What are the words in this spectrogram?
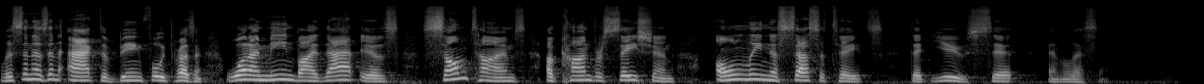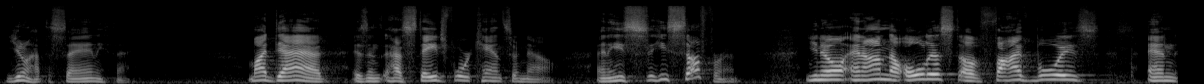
Listen as an act of being fully present. What I mean by that is sometimes a conversation only necessitates that you sit and listen. You don't have to say anything. My dad is in, has stage four cancer now, and he's, he's suffering. You know, and I'm the oldest of five boys, and,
